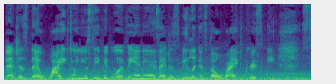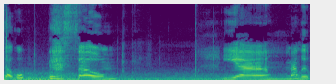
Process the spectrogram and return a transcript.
they're just that white. When you see people with Veneers, they just be looking so white and crispy. So, so yeah, my lip,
